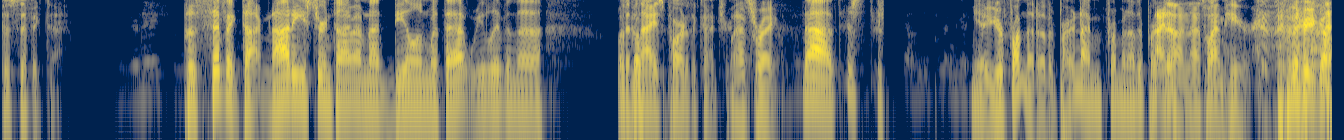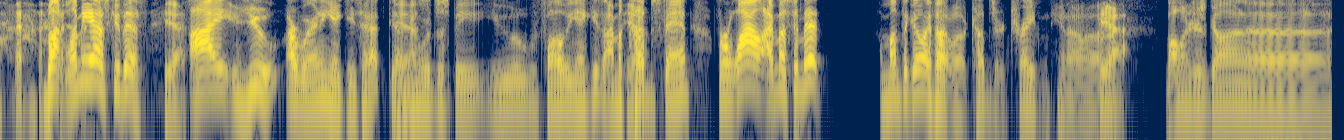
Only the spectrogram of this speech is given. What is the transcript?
Pacific time. Pacific time, not Eastern time. I'm not dealing with that. We live in the West the Coast. nice part of the country. That's right. Nah, there's, there's, yeah, you're from that other part, and I'm from another part. I too. know, and that's why I'm here. there you go. But let me ask you this: Yes. I, you are wearing a Yankees hat. and Yes. we'll just be you follow the Yankees. I'm a Yeah. Cubs fan. For a while, I must admit, a month ago, I thought, well, Cubs are trading. You know, uh, Yeah. Bellinger's gone, uh,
